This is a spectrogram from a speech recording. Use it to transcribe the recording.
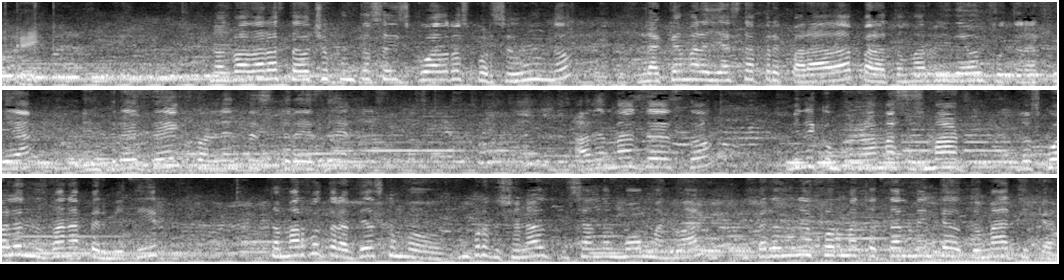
Ok. Nos va a dar hasta 8.6 cuadros por segundo. La cámara ya está preparada para tomar video y fotografía en 3D con lentes 3D. Además de esto, viene con programas Smart, los cuales nos van a permitir tomar fotografías como un profesional utilizando el modo manual, pero de una forma totalmente automática.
